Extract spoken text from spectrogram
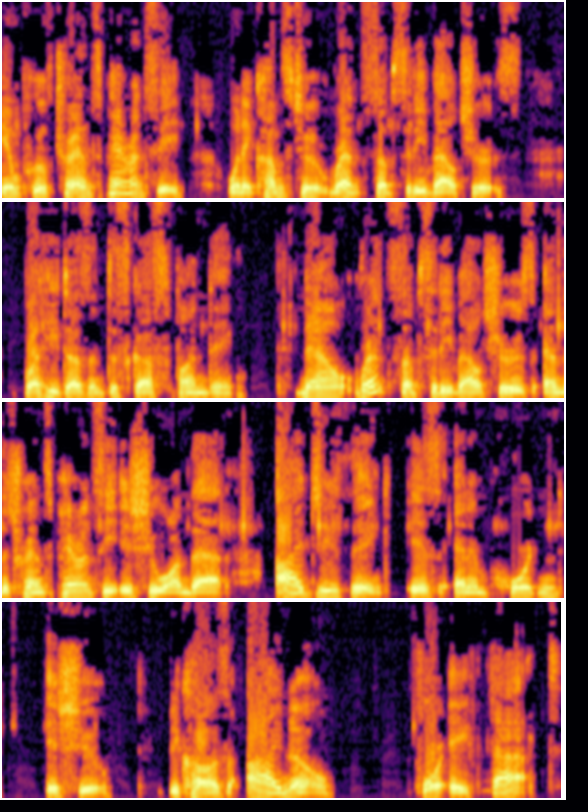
improve transparency when it comes to rent subsidy vouchers but he doesn't discuss funding. Now, rent subsidy vouchers and the transparency issue on that, I do think is an important issue because I know for a fact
